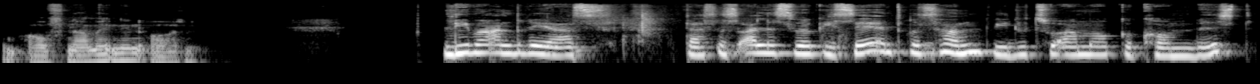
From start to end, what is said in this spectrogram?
um Aufnahme in den Orden. Lieber Andreas, das ist alles wirklich sehr interessant, wie du zu Amok gekommen bist.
